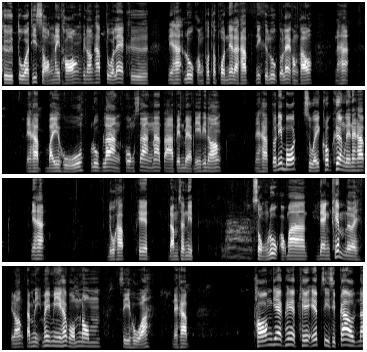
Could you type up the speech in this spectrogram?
คือตัวที่ 2 ในท้อง พี่น้องครับ ตัวแรกคือเนี่ยฮะลูกของทศพลเนี่ยแหละครับ นี่คือลูกตัวแรกของเขานะฮะนี่ยครับใบหูรูปร่างโครงสร้างหน้าตาเป็นแบบนี้พี่น้องนะครับ ตัวนี้โบทสวยครบเครื่องเลยนะครับเนี่ยฮะดูครับเพศดำสนิท ส่งลูกออกมาแดงเข้มเลยพี่น้องตำหนิไม่มีครับผมนมสีหัวนะครับ ท้องแยกเพศ KF 49ใน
